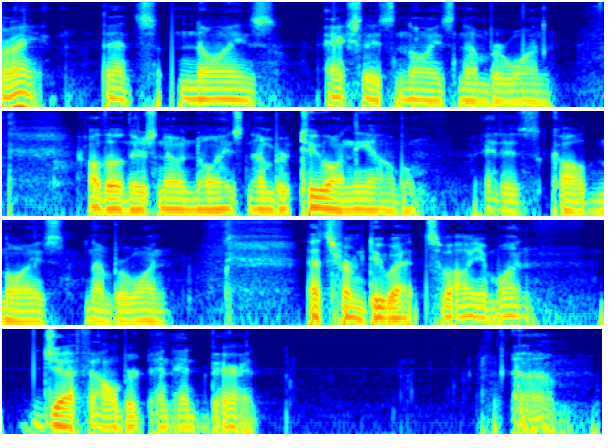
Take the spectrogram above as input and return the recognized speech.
right, that's noise. Actually, it's noise number one. Although there's no noise number two on the album, it is called noise number one. That's from Duets Volume 1, Jeff Albert and Ed Barrett. Um,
